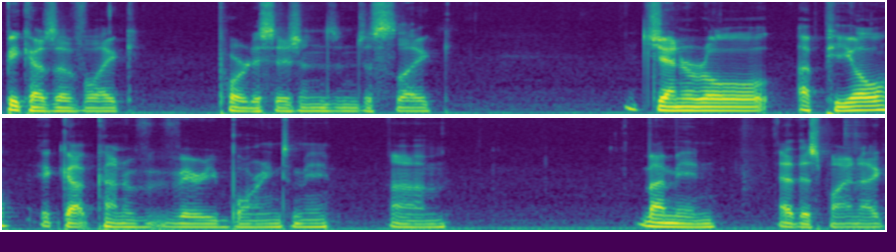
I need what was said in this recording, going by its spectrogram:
because of like poor decisions and just like general appeal, it got kind of very boring to me. Um, I mean, at this point, I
